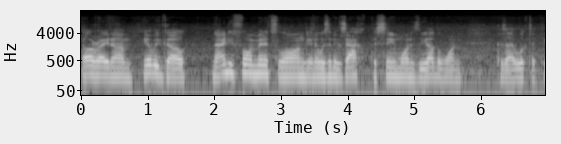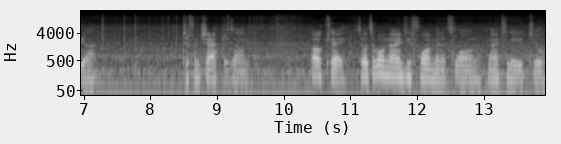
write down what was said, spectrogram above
All right, um, here we go. 94 minutes long, and it was in exactly the same one as the other one, because I looked at the uh, different chapters on it. Okay, so it's about 94 minutes long, 1982.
